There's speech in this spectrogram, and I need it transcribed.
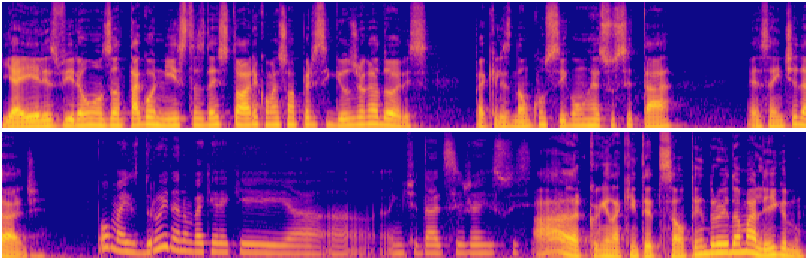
E aí eles viram os antagonistas da história e começam a perseguir os jogadores, para que eles não consigam ressuscitar essa entidade. Pô, mas druida não vai querer que a, a entidade seja ressuscitada? Ah, na quinta edição tem druida maligno.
